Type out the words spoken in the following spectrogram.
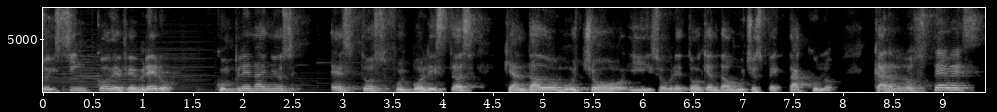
hoy 5 de febrero, cumplen años estos futbolistas que han dado mucho y sobre todo que han dado mucho espectáculo. Carlos Tevez,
